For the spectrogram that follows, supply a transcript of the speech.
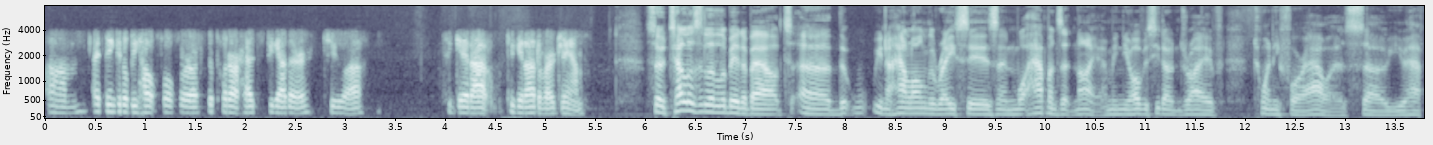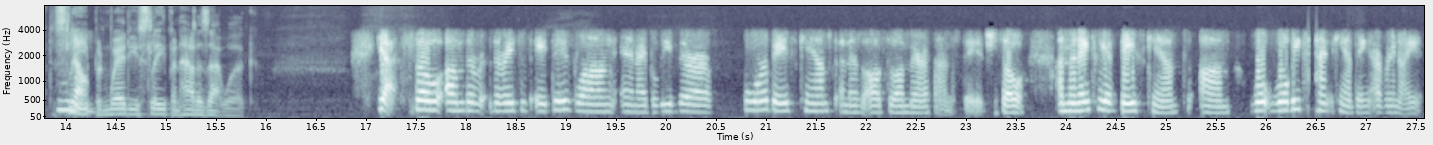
um, I think it'll be helpful for us to put our heads together to, uh, to get out, to get out of our jam. So tell us a little bit about uh, the, you know how long the race is and what happens at night. I mean, you obviously don't drive 24 hours, so you have to sleep. No. And where do you sleep, and how does that work? Yeah, so um, the the race is eight days long, and I believe there are four base camps, and there's also a marathon stage. So on the nights we have base camp, um, we'll, we'll be tent camping every night.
